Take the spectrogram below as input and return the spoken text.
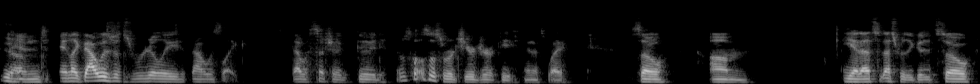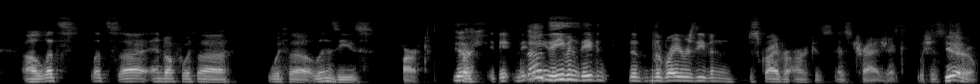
Yeah. And and like that was just really that was like that was such a good. It was also sort of tear jerky in its way. So um, yeah, that's that's really good. So uh, let's let's uh, end off with uh with uh Lindsay's arc. Yeah. They, they- even they even the, the writers even describe her arc as, as tragic, which is Yeah. true.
